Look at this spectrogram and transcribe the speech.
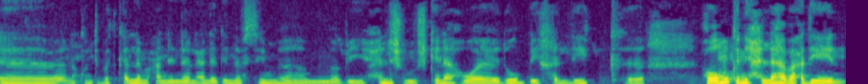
آه أنا كنت بتكلم عن إن العلاج النفسي ما, بيحلش المشكلة هو يدوب بيخليك هو ممكن يحلها بعدين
